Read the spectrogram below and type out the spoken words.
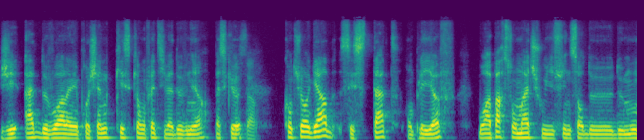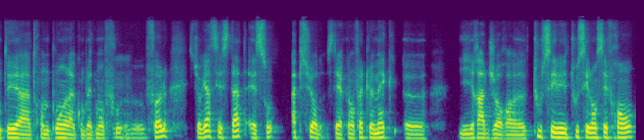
J'ai hâte de voir l'année prochaine qu'est-ce qu'en fait il va devenir. Parce que quand tu regardes ses stats en playoff, Bon, à part son match où il fait une sorte de, montée à 30 points là, complètement mmh euh, folle, si tu regardes ses stats, elles sont absurdes. C'est-à-dire qu'en fait, le mec, euh, il rate genre euh, tous, ses, tous ses lancers francs,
